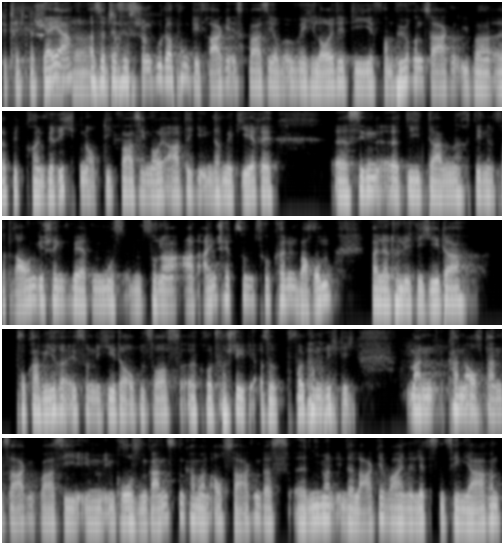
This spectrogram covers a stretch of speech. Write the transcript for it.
Die technische. Ja, ja, äh, also das ist schon ein guter Punkt. Die Frage ist quasi, ob irgendwelche Leute, die vom Hören sagen über äh, Bitcoin berichten, ob die quasi neuartige Intermediäre äh, sind, äh, die dann denen Vertrauen geschenkt werden muss, um so eine Art Einschätzung zu können. Warum? Weil natürlich nicht jeder Programmierer ist und nicht jeder Open Source äh, Code versteht. Also vollkommen mhm. richtig. Man kann auch dann sagen, quasi im, im Großen und Ganzen kann man auch sagen, dass äh, niemand in der Lage war, in den letzten zehn Jahren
